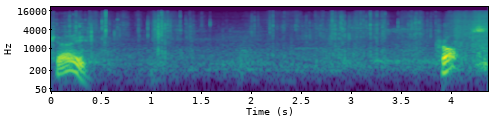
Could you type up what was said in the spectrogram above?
Okay. Props.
